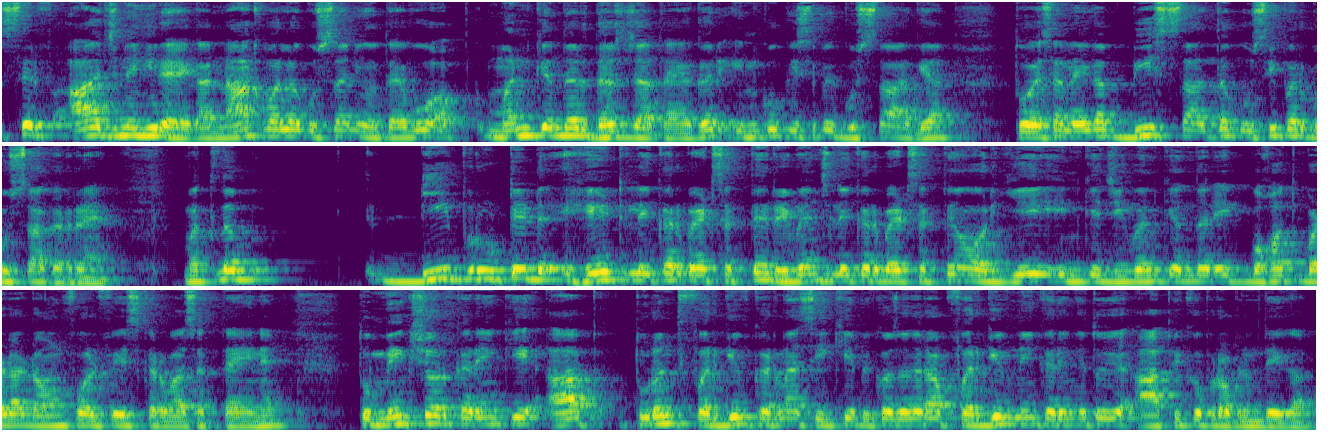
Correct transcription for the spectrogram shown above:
सिर्फ़ आज नहीं रहेगा, नाक वाला गुस्सा नहीं होता है, वो मन के अंदर धस जाता है। अगर इनको किसी पे गुस्सा आ गया तो ऐसा लगेगा बीस साल तक उसी पर गुस्सा कर रहे हैं। मतलब डीप रूटेड हेट लेकर बैठ सकते हैं, रिवेंज लेकर बैठ सकते हैं और ये इनके जीवन के अंदर एक बहुत बड़ा डाउनफॉल फेस करवा सकता है इन्हें। तो मेक श्योर sure करें कि आप तुरंत फर्गिव करना सीखिए बिकॉज़ अगर आप फर्गिव नहीं करेंगे तो ये आप ही को प्रॉब्लम देगा।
